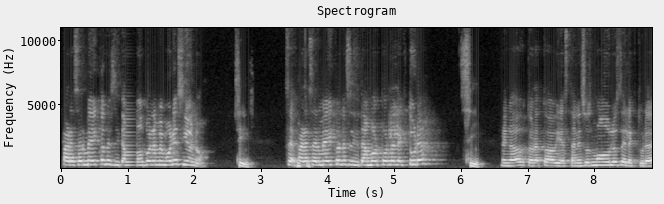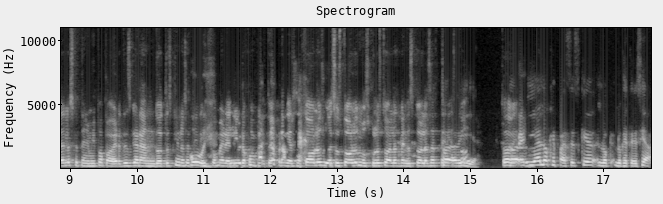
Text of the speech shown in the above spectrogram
¿para ser médico necesitamos buena memoria, sí o no? Sí. ¿Para ser médico necesita amor por la lectura? Sí. Venga, doctora, todavía están esos módulos de lectura de los que tenía mi papá verdes grandotes que uno se tiene Uy. que comer el libro completo y aprenderse todos los huesos, todos los músculos, todas las venas, todas las arterias. Todavía. todo. Todavía. Todavía lo que pasa es que lo, lo que te decía,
